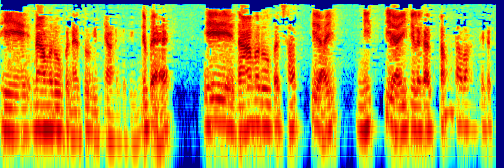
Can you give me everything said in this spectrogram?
ඒ නාම රූප නැතුව විඥානයකට ඉන්න බෑ. ඒ නාම රූප සත්‍යයි, නිට්ටයයි කියලා ගත්තම තවන්තකට.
